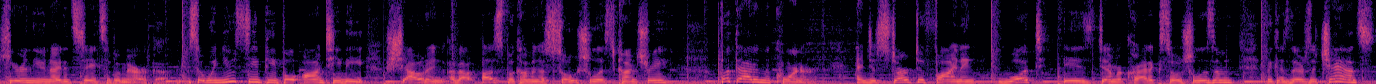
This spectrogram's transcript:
here in the United States of America. So when you see people on TV shouting about us becoming a socialist country, put that in the corner and just start defining what is democratic socialism because there's a chance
